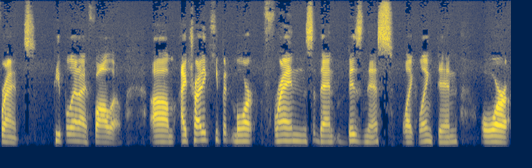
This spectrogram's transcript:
friends, people that I follow. Um, I try to keep it more friends than business, like LinkedIn, or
